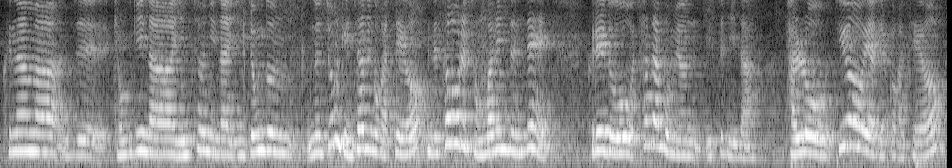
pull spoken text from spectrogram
그나마 이제 경기나 인천이나 이 정도는 좀 괜찮은 것 같아요. 근데 서울은 정말 힘든데 그래도 찾아보면 있습니다. 발로 뛰어야 될 것 같아요.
